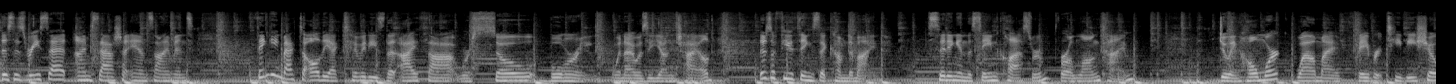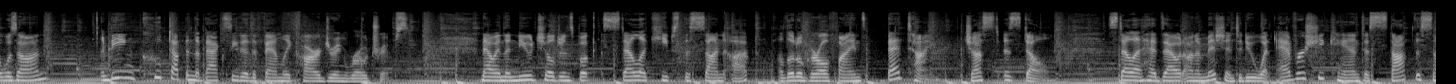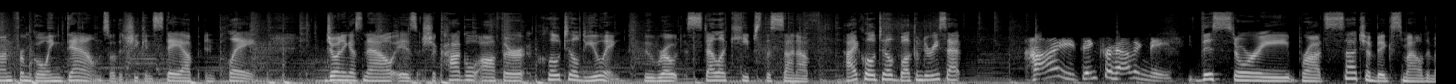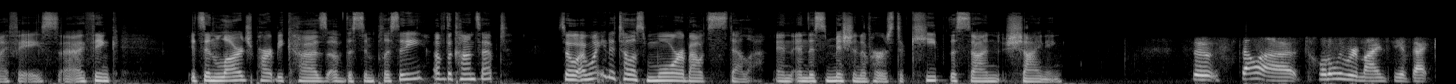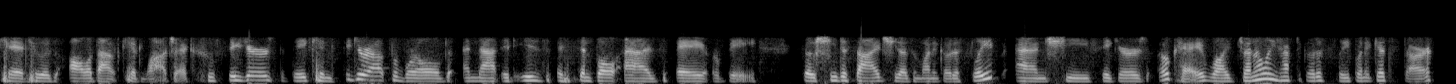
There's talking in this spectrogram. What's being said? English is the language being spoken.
This is Reset. I'm Sasha Ann Simons. Thinking back to all the activities that I thought were so boring when I was a young child, there's a few things that come to mind. Sitting in the same classroom for a long time, doing homework while my favorite TV show was on, and being cooped up in the backseat of the family car during road trips. Now, in the new children's book, Stella Keeps the Sun Up, a little girl finds bedtime just as dull. Stella heads out on a mission to do whatever she can to stop the sun from going down so that she can stay up and play. Joining us now is Chicago author Clotilde Ewing, who wrote Stella Keeps the Sun Up. Hi, Clotilde. Welcome to Reset. Hi, thanks for having me. This story brought such a big smile to my face. I think it's in large part because of the simplicity of the concept. So I want you to tell us more about Stella and, and this mission of hers to keep the sun shining. So Stella totally reminds me of that kid who is all about kid logic, who figures that they can figure out the world and that it is as simple as A or B. So she decides she doesn't want to go to sleep and she figures, okay, well, I generally have to go to sleep when it gets dark.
